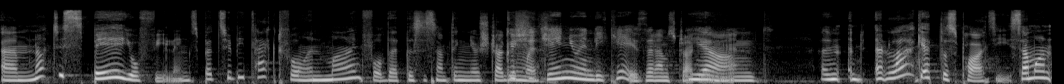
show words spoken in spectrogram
Um, not to spare your feelings, but to be tactful and mindful that this is something you're struggling Because she with. genuinely cares that I'm struggling. Yeah. And And, and, and like at this party, someone,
